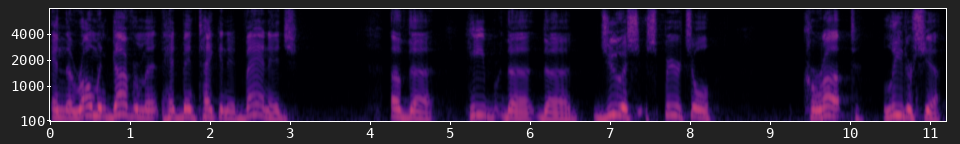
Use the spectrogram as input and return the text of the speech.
And the Roman government had been taking advantage of the he, the, the Jewish spiritual corrupt leadership.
